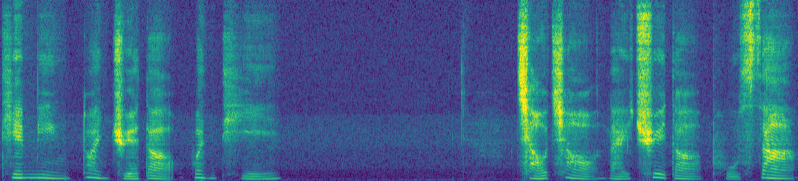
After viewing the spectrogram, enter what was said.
天命断绝的问题。悄悄来去的菩萨，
